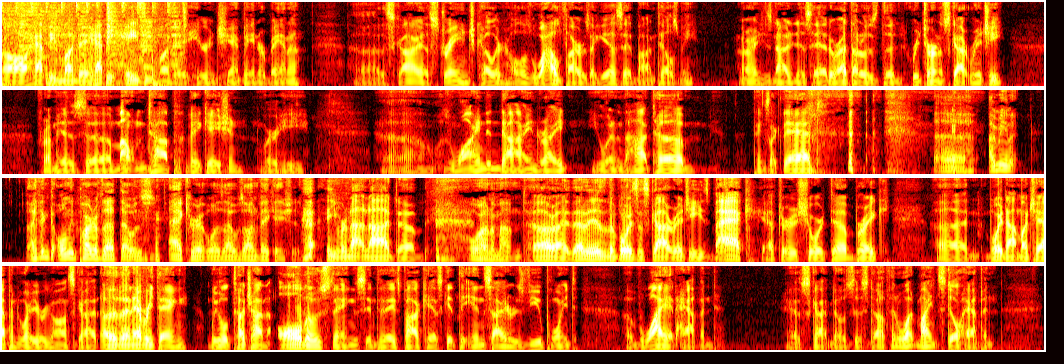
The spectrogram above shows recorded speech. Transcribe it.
Oh, happy Monday. Happy hazy Monday here in Champaign, Urbana. Uh, the sky a strange color. All those wildfires, I guess, Ed Bond tells me. All right, he's nodding his head. Or I thought it was the return of Scott Richey from his uh, mountaintop vacation where he uh, was wined and dined, right? You went in the hot tub, things like that. Uh, I mean, I think the only part of that that was accurate was I was on vacation you were not in a hot tub. or on a mountaintop. All right, that is the voice of Scott Richey. He's back after a short uh, break. Uh, boy, not much happened while you were gone, Scott. Other than everything, we will touch on all those things in today's podcast. Get the insider's viewpoint of why it happened, as Scott knows this stuff, and what might still happen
